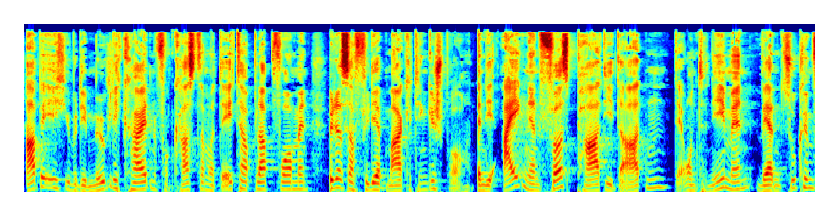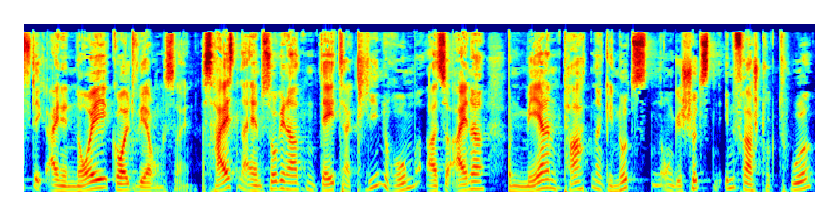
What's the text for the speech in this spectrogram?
habe ich über die Möglichkeiten von Customer Data Plattformen für das Affiliate Marketing gesprochen. Denn die eigenen First-Party-Daten der Unternehmen werden zukünftig eine neue Goldwährung sein. Das heißt, in einem sogenannten Data Clean Room, also einer von mehreren Partnern genutzten und geschützten Infrastruktur,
